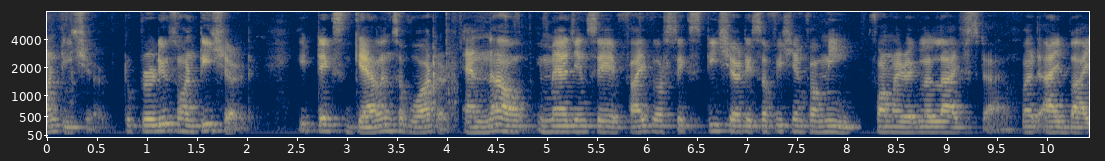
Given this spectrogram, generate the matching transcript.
one t shirt. To produce one t shirt, it takes gallons of water. And now imagine, say, five or six t shirt is sufficient for me for my regular lifestyle. But I buy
